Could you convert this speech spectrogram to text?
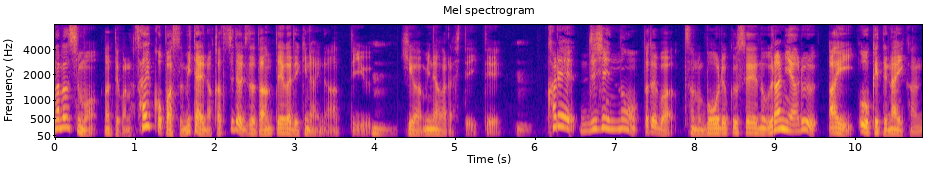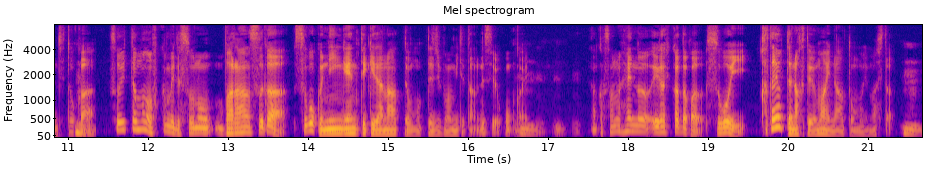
必ずしも、なんていうかな、サイコパスみたいな形では実は断定ができないなっていううん。気が見ながらしていて、うん彼自身の、例えば、その暴力性の裏にある愛を受けてない感じとか、うんそういったものを含めてそのバランスがすごく人間的だなって思って自分は見てたんですよ、今回。うんなんかその辺の描き方がすごい偏ってなくてうまいなと思いました。うん。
